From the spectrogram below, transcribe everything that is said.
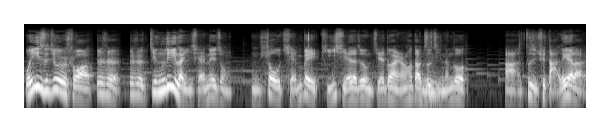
我意思就是说，就是就是经历了以前那种嗯受前辈提携的这种阶段，然后到自己能够啊自己去打猎了，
